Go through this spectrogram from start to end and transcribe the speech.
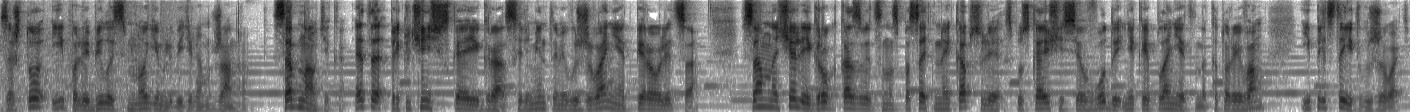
за что и полюбилась многим любителям жанра. Subnautica – это приключенческая игра с элементами выживания от первого лица. В самом начале игрок оказывается на спасательной капсуле, спускающейся в воды некой планеты, на которой вам и предстоит выживать.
